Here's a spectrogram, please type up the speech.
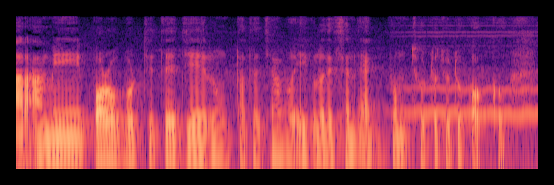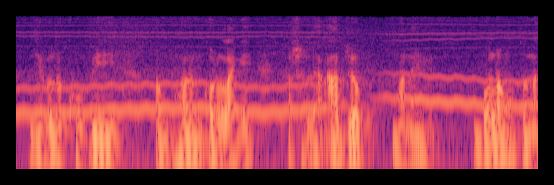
আর আমি পরবর্তীতে যে রুমটাতে যাব, এগুলো দেখছেন একদম ছোট ছোট কক্ষ, যেগুলো খুবই ভয়ঙ্কর লাগে। আসলে আজব মানে বলার মতো না।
